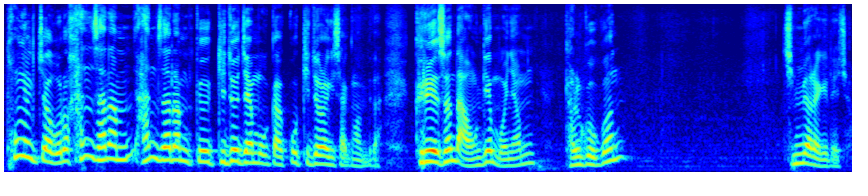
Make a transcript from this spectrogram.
통일적으로 한 사람 한 사람 그 기도 제목 갖고 기도하기 시작한 겁니다. 그래서 나온 게 뭐냐면 결국은 진멸하게 되죠.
